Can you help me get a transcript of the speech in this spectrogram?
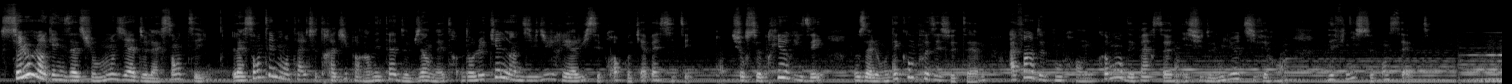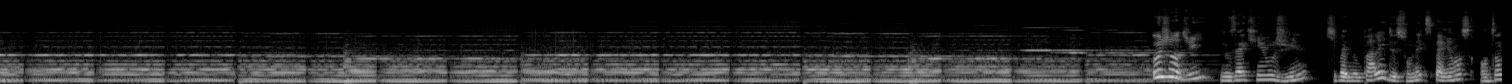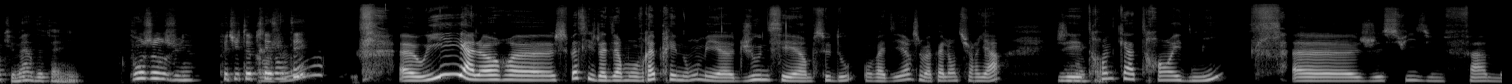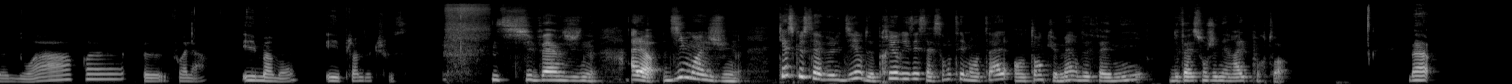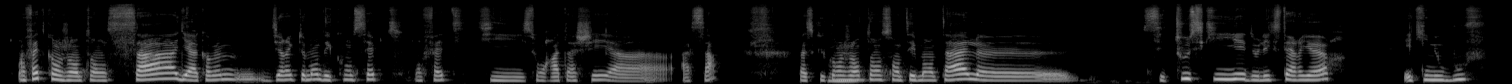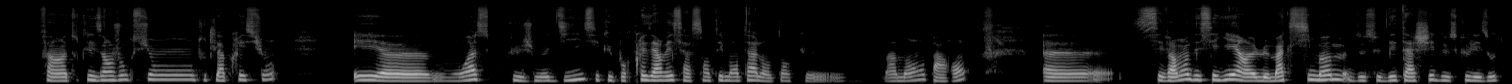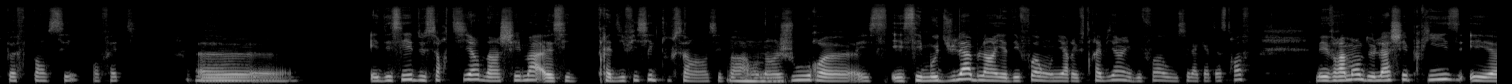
Selon l'Organisation mondiale de la santé, la santé mentale se traduit par un état de bien-être dans lequel l'individu réalise ses propres capacités. Sur ce priorisé, nous allons décomposer ce thème afin de comprendre comment des personnes issues de milieux différents définissent ce concept. Aujourd'hui, nous accueillons June qui va nous parler de son expérience en tant que mère de famille. Bonjour June, peux-tu te présenter? Euh, oui, alors euh, je ne sais pas si je dois dire mon vrai prénom, mais euh, June c'est un pseudo, on va dire. Je m'appelle Anturia, j'ai 34 ans et demi. je suis une femme noire, voilà, et maman, et plein d'autres choses. Super June. Alors, dis-moi June, qu'est-ce que ça veut dire de prioriser sa santé mentale en tant que mère de famille de façon générale pour toi? Bah, en fait, quand j'entends ça, il y a quand même directement des concepts en fait qui sont rattachés à, ça. Parce que quand mmh j'entends santé mentale, euh, c'est tout ce qui est de l'extérieur et qui nous bouffe. Enfin, toutes les injonctions, toute la pression. Et moi, ce que je me dis, c'est que pour préserver sa santé mentale en tant que maman, parent, c'est vraiment d'essayer hein, le maximum de se détacher de ce que les autres peuvent penser, en fait. Mmh. Et d'essayer de sortir d'un schéma. c'est très difficile tout ça, hein, c'est pas en un mmh. jour, et, c'est modulable. Hein, il y a des fois où on y arrive très bien et des fois où c'est la catastrophe. Mais vraiment de lâcher prise et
